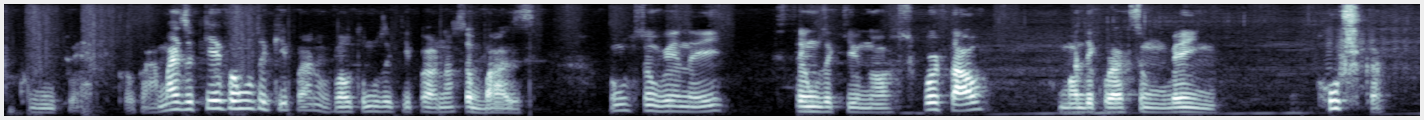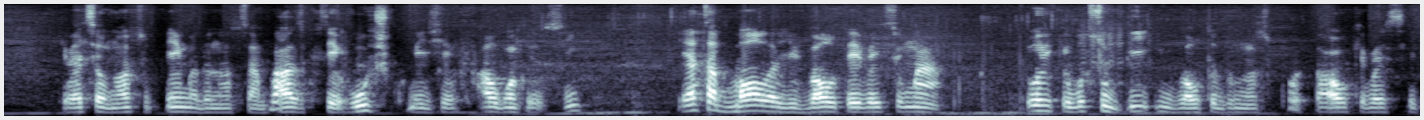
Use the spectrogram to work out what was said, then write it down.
Ficou muito épico. Cara. Mas o que? Vamos aqui para. Voltamos aqui para a nossa base. Como estão vendo aí, temos aqui o nosso portal. Uma decoração bem rústica. Que vai ser o nosso tema da nossa base. Ser rústico, medieval, alguma coisa assim. E essa bola de volta aí vai ser uma torre que eu vou subir em volta do nosso portal, que vai ser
